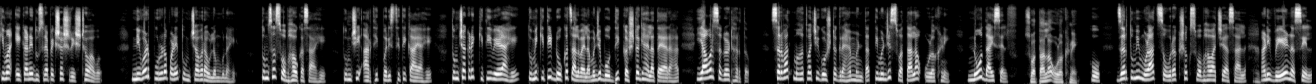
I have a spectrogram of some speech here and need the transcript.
किंवा एकाने दुसऱ्यापेक्षा श्रेष्ठ व्हावं. निवड पूर्णपणे तुमच्यावर अवलंबून आहे. तुमचा स्वभाव कसा आहे? तुमची आर्थिक परिस्थिती काय आहे? तुमच्याकडे किती वेळ आहे? तुम्ही किती डोकं चालवायला म्हणजे बौद्धिक कष्ट घ्यायला तयार आहात? यावर सगळं ठरतं. सर्वात महत्वाची गोष्ट ग्रॅहम म्हणतात ती म्हणजे स्वतःला ओळखणे. नो दाय सेल्फ स्वतःला ओळखणे. जर तुम्ही मुळात संरक्षक स्वभावाचे असाल आणि वेळ नसेल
